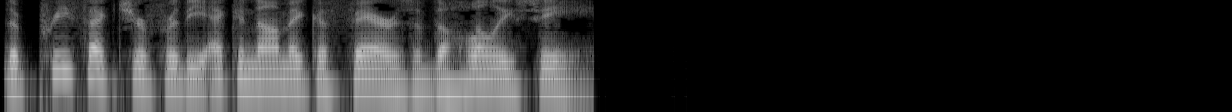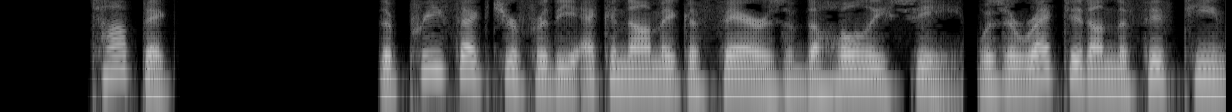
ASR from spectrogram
The Prefecture for the Economic Affairs of the Holy See the Prefecture for the Economic Affairs of the Holy See, was erected on 15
